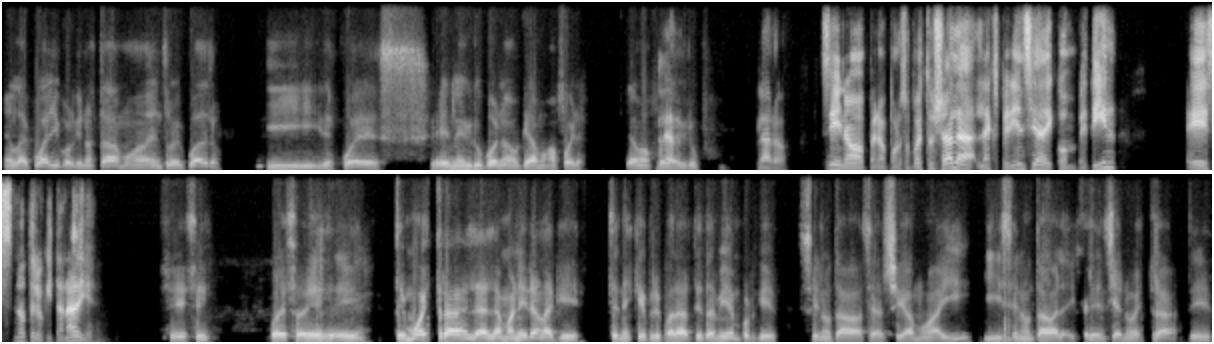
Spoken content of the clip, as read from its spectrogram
en la quali porque no estábamos adentro del cuadro y después en el grupo no, quedamos afuera, quedamos fuera del grupo. Claro, sí, no, pero por supuesto ya la, experiencia de competir es, no te lo quita nadie. Sí, sí, por eso es, eh, te muestra la, la manera en la que tenés que prepararte también porque se notaba, o sea, llegamos ahí y se notaba la diferencia nuestra de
